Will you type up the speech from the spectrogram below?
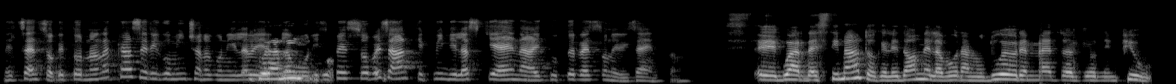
nel senso che tornano a casa e ricominciano con i lavori spesso pesanti e quindi la schiena e tutto il resto ne risentono. Eh, guarda, è stimato che le donne lavorano due ore e mezza al giorno in più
